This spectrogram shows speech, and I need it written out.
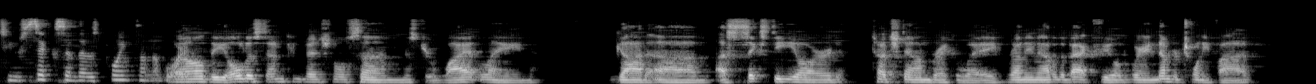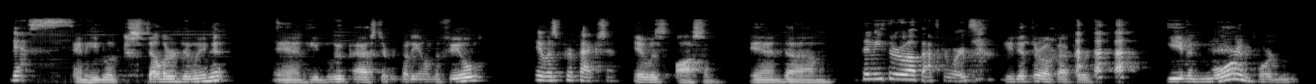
to six of those points on the board? Well, the oldest unconventional son, Mr. Wyatt Lane, got um, a 60 yard touchdown breakaway running out of the backfield wearing number 25. yes, And he looked stellar doing it. And he blew past everybody on the field. it was perfection. It was awesome. And um, Then he threw up afterwards. he did throw up afterwards. Even more important,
